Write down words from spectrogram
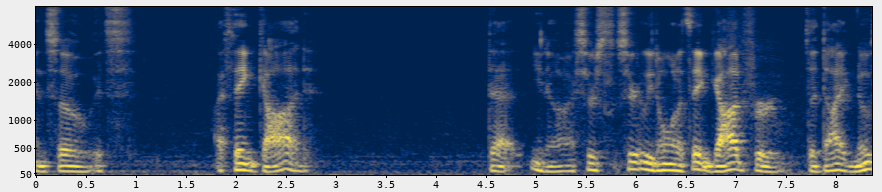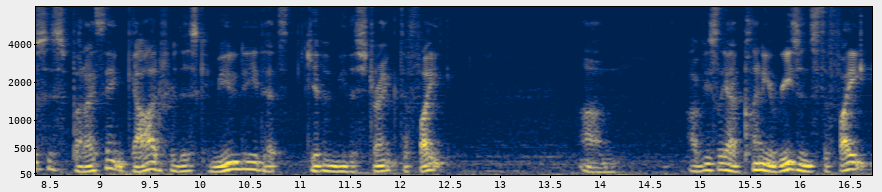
and so it's, I thank God that, you know, I cer- certainly don't want to thank God for the diagnosis, but I thank God for this community that's given me the strength to fight. Um, obviously, I have plenty of reasons to fight.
